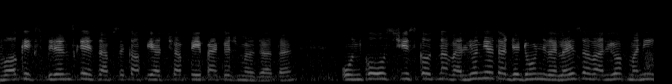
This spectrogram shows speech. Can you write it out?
वर्क एक्सपीरियंस के हिसाब से काफ़ी अच्छा पे पैकेज मिल जाता है। उनको उस चीज़ का उतना वैल्यू नहीं आता they don't realize the value of money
